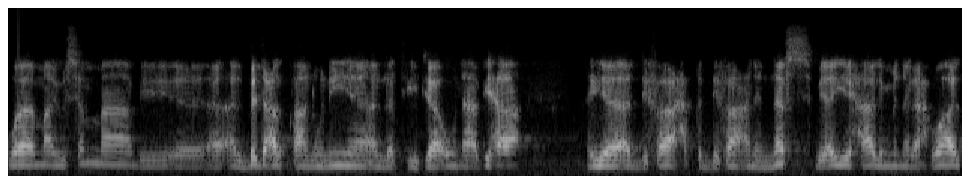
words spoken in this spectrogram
وما يسمى بالبدعة القانونية التي جاءونا بها هي الدفاع حق الدفاع عن النفس بأي حال من الأحوال.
